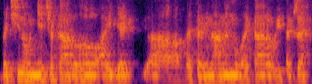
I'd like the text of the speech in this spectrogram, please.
väčšinou nečaká dlho a ide veterinárnemu lekárovi. Takže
